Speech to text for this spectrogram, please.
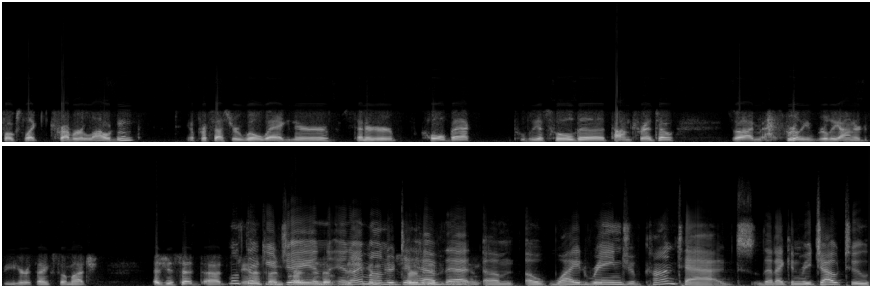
folks like Trevor Loudon, you know, Professor Will Wagner, Senator Colbeck, Publius Huldah, Tom Trento. So I'm really, really honored to be here. Thanks so much as you said, uh, well, Janice, thank you, I'm Jay, and, and I'm honored to have that um, a wide range of contacts that I can reach out to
